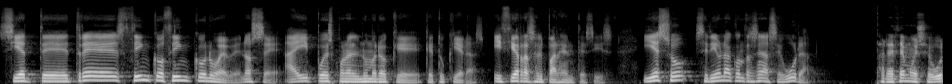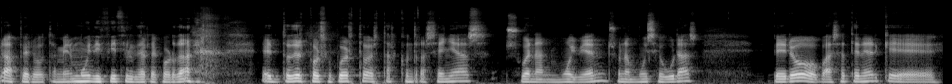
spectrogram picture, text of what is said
73559, no sé, ahí puedes poner el número que, tú quieras y cierras el paréntesis. Y eso sería una contraseña segura. Parece muy segura, pero también muy difícil de recordar. Entonces, por supuesto, estas contraseñas suenan muy bien, suenan muy seguras, pero vas a tener que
